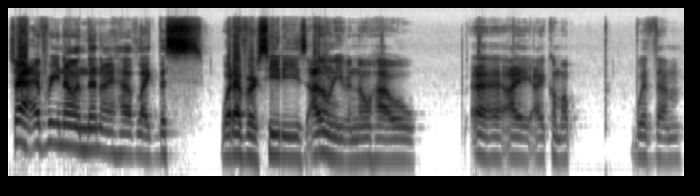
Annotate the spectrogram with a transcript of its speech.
so yeah every now and then i have like this whatever series. I don't even know how uh, i i come up with them.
